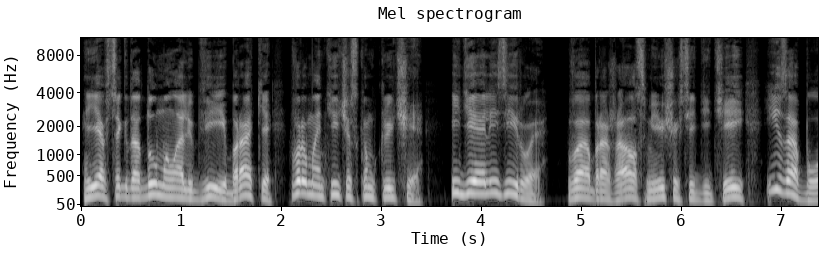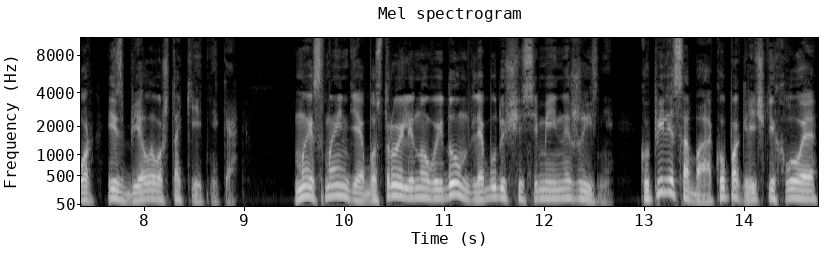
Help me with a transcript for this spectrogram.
Я всегда думал о любви и браке в романтическом ключе, идеализируя, воображал смеющихся детей и забор из белого штакетника. Мы с Мэнди обустроили новый дом для будущей семейной жизни, купили собаку по кличке Хлоя,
